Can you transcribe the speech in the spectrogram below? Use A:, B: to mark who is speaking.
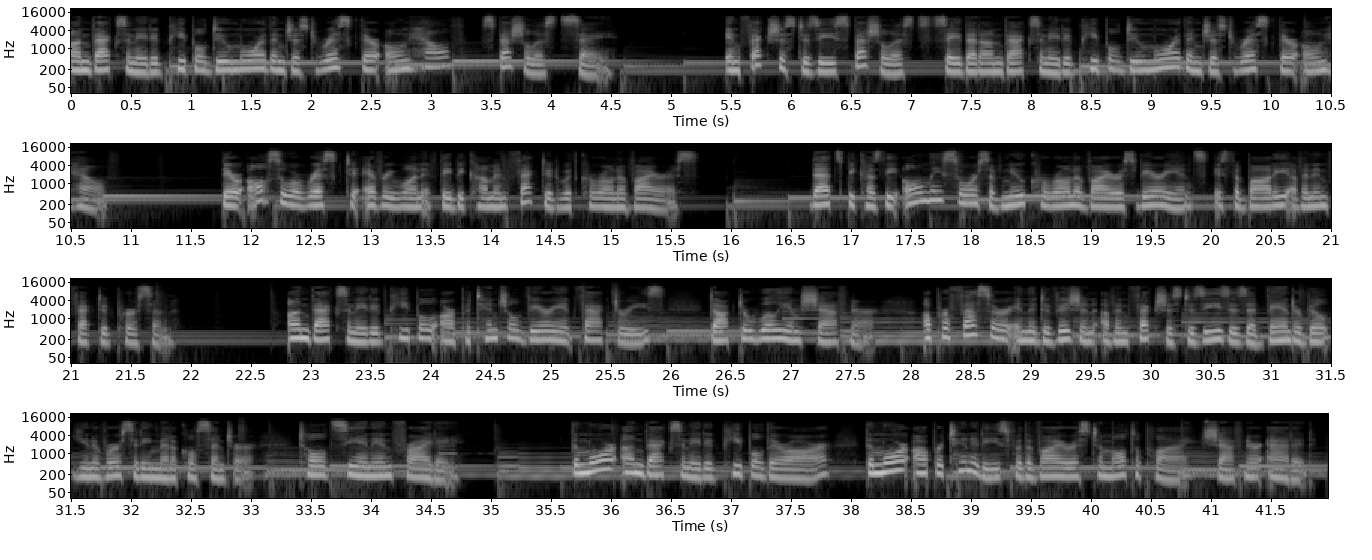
A: Unvaccinated people do more than just risk their own health, specialists say. Infectious disease specialists say that unvaccinated people do more than just risk their own health. They're also a risk to everyone if they become infected with coronavirus. That's because the only source of new coronavirus variants is the body of an infected person. Unvaccinated people are potential variant factories, Dr. William Schaffner, a professor in the Division of Infectious Diseases at Vanderbilt University Medical Center, told CNN Friday. The more unvaccinated people there are, the more opportunities for the virus to multiply, Schaffner added.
